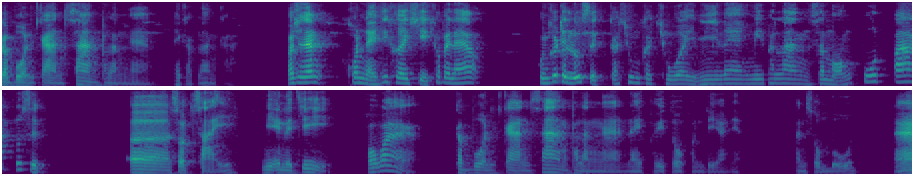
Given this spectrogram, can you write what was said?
กระบวนการสร้างพลังงานให้กับร่างกาย เพราะฉะนั้นคนไหนที่เคยฉีดเข้าไปแล้ว คุณก็จะรู้สึกกระชุ่มกระชวย มีแรงมีพลัง สมองปูดปาดรู้สึกสดใสมีเอเนอร์จีเพราะว่ากระบวนการสร้างพลังงานใน Mitochondria เนี่ยมันสมบูรณ์อา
